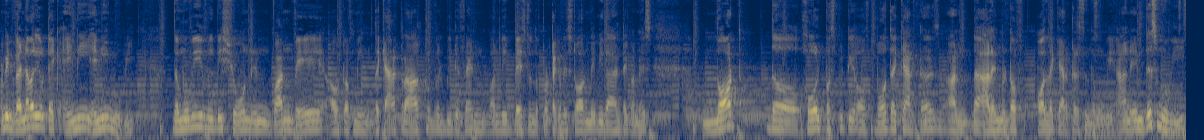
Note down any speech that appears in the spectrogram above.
I mean, whenever you take any any movie, the movie will be shown in one way. Out of mean, the character arc will be defined only based on the protagonist or maybe the antagonist, not the whole perspective of both the characters and the alignment of all the characters in the movie. And in this movie,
